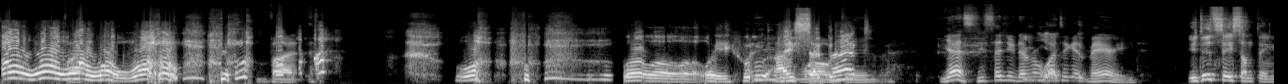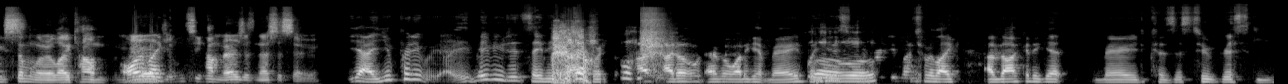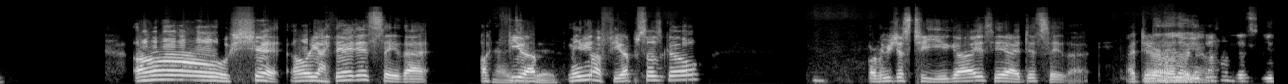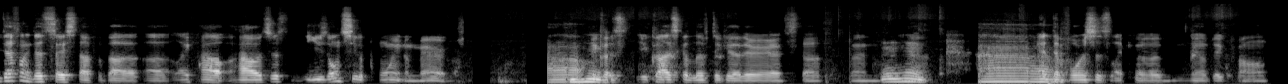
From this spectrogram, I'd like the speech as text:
Oh whoa whoa whoa whoa but whoa whoa whoa whoa wait who I said whoa, that? Gabe? Yes, you said you never Yeah, want to get married. You did say something similar, like how Or, marriage, like- you don't see how marriage is necessary. Yeah, you pretty maybe you did say the exact words. I, I don't ever want to get married, but Whoa. you oh. pretty much were like, I'm not gonna get married because it's too risky. Oh shit! Oh yeah, I think I did say that a Yeah, few ep- maybe a few episodes ago, or maybe just to you guys. Yeah, I did say that. I do Yeah, No, no, you now. definitely did. You definitely did say stuff about uh, like how how it's just you don't see the point of marriage. Mhm. because you guys could live together and stuff, and Mhm. Ah. and divorce is like a you know big problem.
